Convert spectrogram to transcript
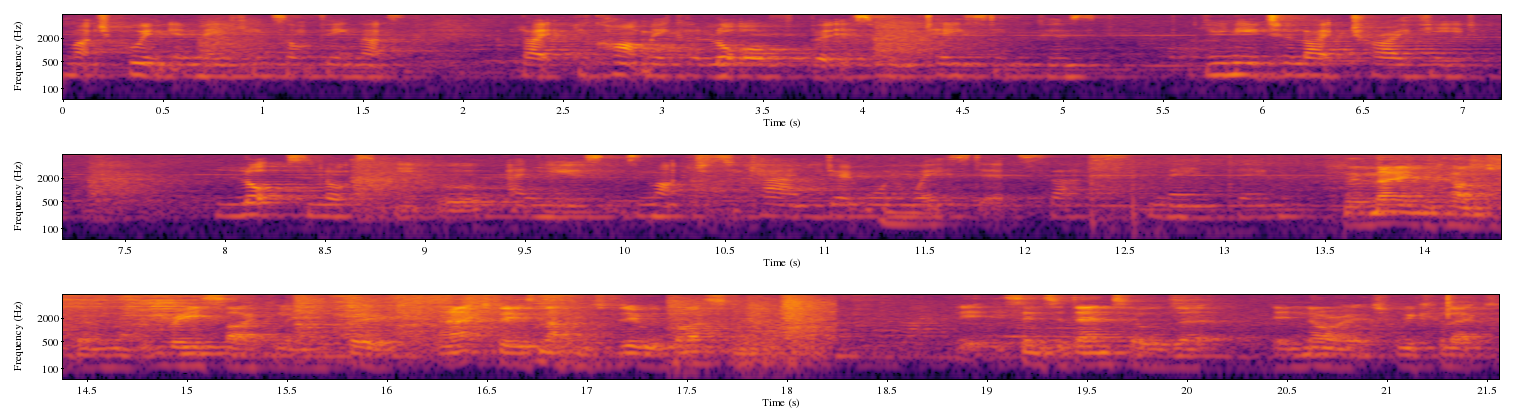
much point in making something that's like you can't make a lot of but it's really tasty because you need to like try feed lots and lots of people and use as much as you can. You don't want to waste it, so that's the main thing. The name comes from recycling food, and actually it's nothing to do with bicycle. It's incidental that in Norwich we collect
